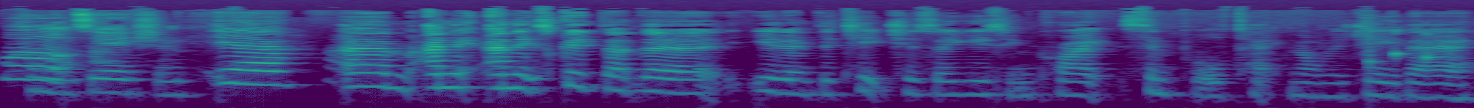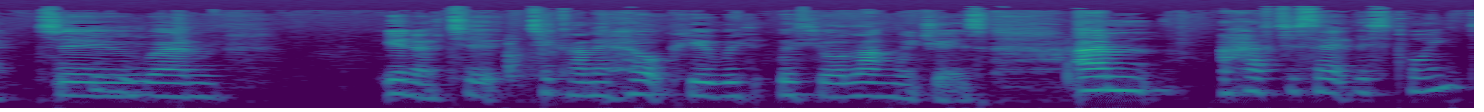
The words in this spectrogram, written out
Well, pronunciation yeah, um, and and it's good that the you know the teachers are using quite simple technology there to Mhm. um, you know to to kind of help you with with your languages. Um, I have to say at this point,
